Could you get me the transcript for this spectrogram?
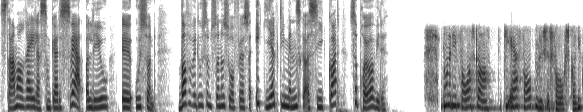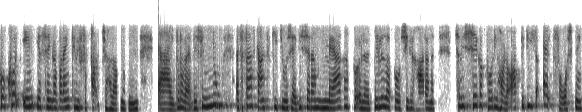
strammere regler, som gør det svært at leve øh, usundt. Hvorfor vil du som sundhedsordfører så ikke hjælpe de mennesker og sige, godt, så prøver vi det? Nogle af de forskere, de er forebyggelsesforskere. De går kun ind jeg tænker, hvordan kan vi få folk til at holde op med at ryge? Ej, ved du hvad, hvis vi nu... Altså første gang, så gik de ud og sagde, at vi sætter mærker på, eller billeder på cigaretterne, så er vi sikre på, at de holder op. Det viser al forskning.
